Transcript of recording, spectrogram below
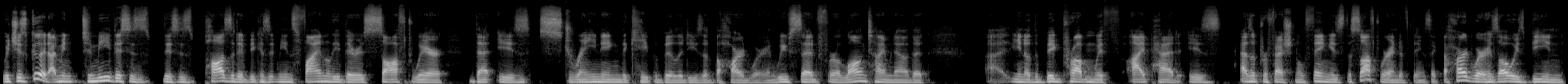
which is good. I mean, to me, this is this is positive because it means finally there is software that is straining the capabilities of the hardware. And we've said for a long time now that uh, you know the big problem with iPad is as a professional thing is the software end of things. Like the hardware has always been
